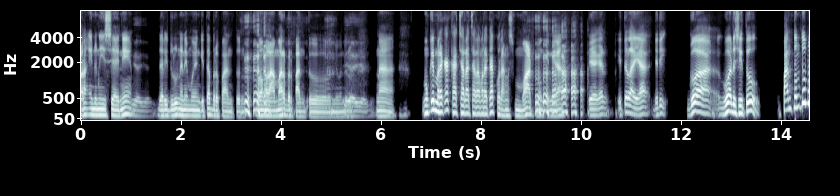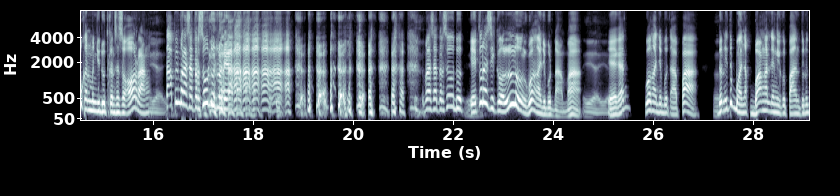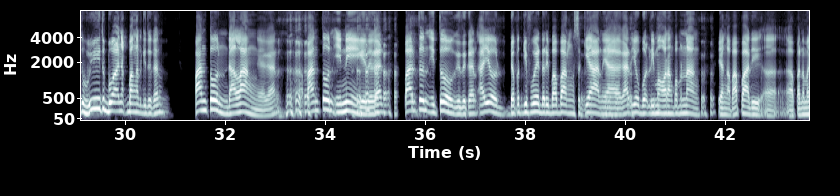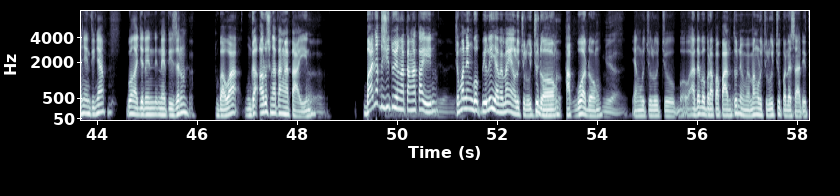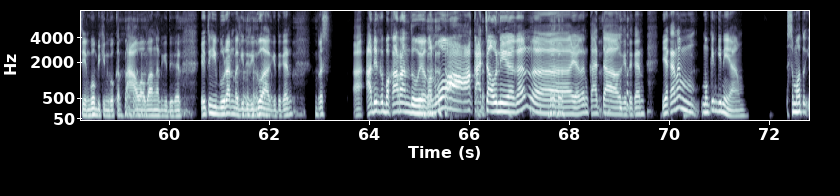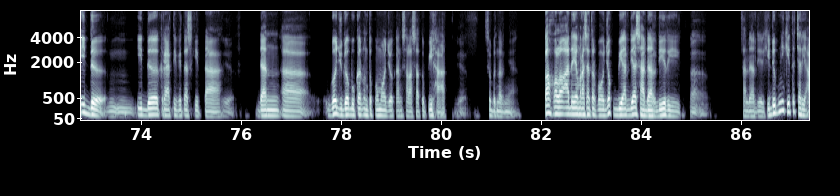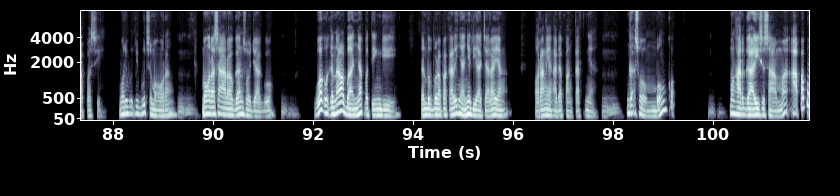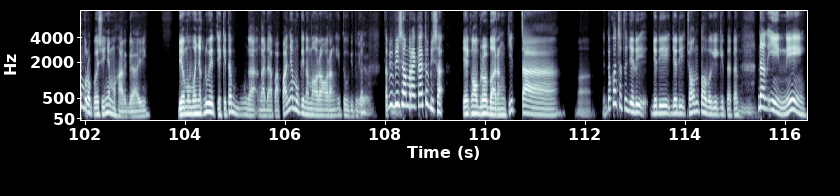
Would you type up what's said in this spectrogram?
orang Indonesia ini Iya, iya. dari dulu nenek moyang kita berpantun. Mau ngelamar berpantun. dulu. Iya, iya. iya. Nah, mungkin mereka cara-cara mereka kurang smart mungkin ya. ya kan? Itulah ya. Jadi gua gua di situ pantun tuh bukan menyudutkan seseorang, Iya, iya. tapi merasa tersudut loh ya. merasa tersudut. Ya Iya. itu resiko lu. Gua nggak nyebut nama, Iya, iya. ya kan? Gua nggak nyebut apa. Dan itu banyak banget yang ikut pantun itu. Wih, itu banyak banget gitu kan pantun dalang ya kan? Nah, pantun ini gitu kan? Pantun itu gitu kan? Ayo dapat giveaway dari babang sekian ya kan? Yuk buat lima orang pemenang. Ya nggak apa-apa di eh, apa namanya intinya gua ngajarin netizen bahwa nggak harus ngata-ngatain. Banyak di situ yang ngata-ngatain. Iya, iya. cuman yang gue pilih ya memang yang lucu-lucu dong. Hak gua dong. Iya. Yang lucu-lucu. Ada beberapa pantun yang memang lucu-lucu pada saat itu yang gue bikin gue ketawa banget gitu kan. Itu hiburan bagi diri gue gitu kan. Terus ada yang kebakaran tuh ya kan. Wah kacau nih ya kan. Ya kan kacau gitu kan. Ya karena mungkin gini ya. Semua tuh ide. Mm-mm. Ide kreativitas kita. Iya. Dan gue juga bukan untuk memojokkan salah satu pihak Iya. sebenarnya. Toh kalau ada yang merasa terpojok biar dia sadar diri Heeh. sadar diri. Hidup nih kita cari apa sih? Mau ribut-ribut sama orang, Mm-mm. mau ngerasa arogan so jago. Mm-mm. Gua kenal banyak petinggi dan beberapa kali nyanyi di acara yang orang yang ada pangkatnya. Mm-mm. Nggak sombong kok, Mm-mm. menghargai sesama, apa pun profesinya menghargai. dia mau banyak duit ya kita nggak nggak ada apa-apanya mungkin sama orang-orang itu gitu kan. Iya. Tapi bisa mereka itu bisa ya ngobrol bareng kita. Nah, itu kan satu jadi jadi jadi contoh bagi kita kan. Mm. Dan ini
